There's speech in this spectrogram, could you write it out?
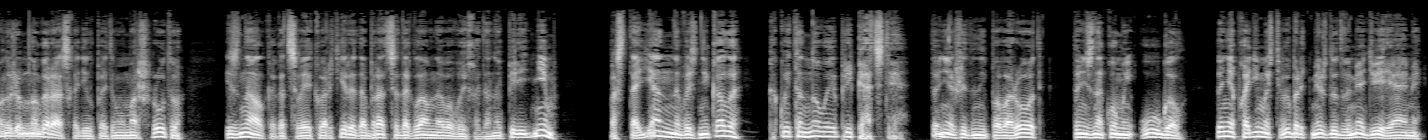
Он уже много раз ходил по этому маршруту и знал, как от своей квартиры добраться до главного выхода, но перед ним постоянно возникало какое-то новое препятствие, то неожиданный поворот, то незнакомый угол, то необходимость выбрать между двумя дверями,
